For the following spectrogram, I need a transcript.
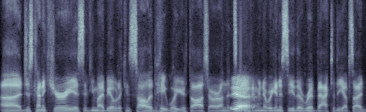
Uh, just kind of curious if you might be able to consolidate what your thoughts are on the yeah. take. I mean, are we going to see the rip back to the upside?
